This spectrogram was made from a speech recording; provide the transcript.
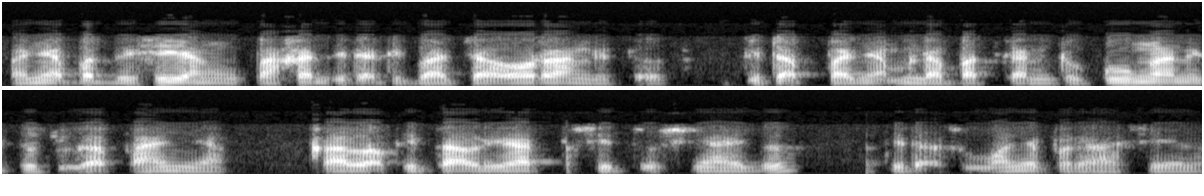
Banyak petisi yang bahkan tidak dibaca orang gitu. Tidak banyak mendapatkan dukungan itu juga banyak. Kalau kita lihat situsnya itu tidak semuanya berhasil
